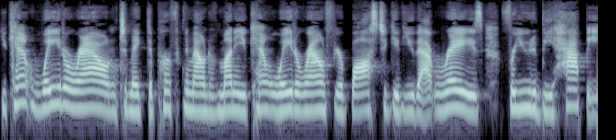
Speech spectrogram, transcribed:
You can't wait around to make the perfect amount of money. You can't wait around for your boss to give you that raise for you to be happy.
